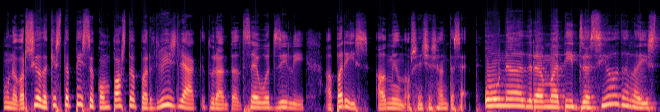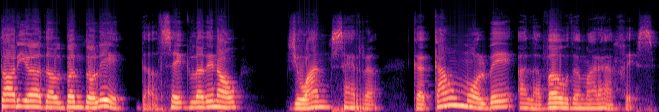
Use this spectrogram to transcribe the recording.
una versió d'aquesta peça composta per Lluís Llach durant el seu exili a París el 1967. Una dramatització de la història del bandoler del segle XIX, Joan Serra, que cau molt bé a la veu de Maranges.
